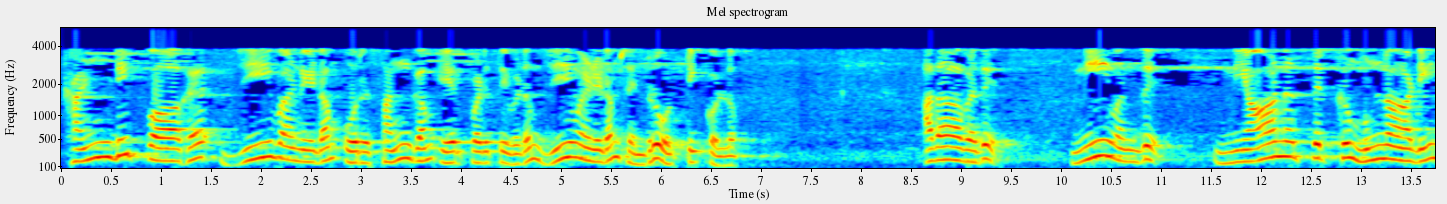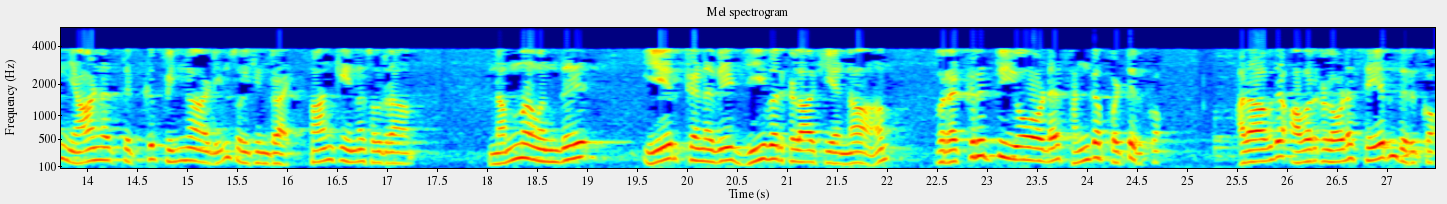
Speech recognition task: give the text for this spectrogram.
கண்டிப்பாக ஜீவனிடம் ஒரு சங்கம் ஏற்படுத்திவிடும் ஜீவனிடம் சென்று ஒட்டி கொள்ளும் அதாவது நீ வந்து ஞானத்துக்கு முன்னாடி ஞானத்துக்கு பின்னாடின்னு சொல்கின்றாய். சாங்கி என்ன சொல்றான்? நம்ம வந்து ஏற்கனவே ஜீவர்களாகிய நாம் பிரகிருத்தியோட சங்கப்பட்டு இருக்கோம். அதாவது அவர்களோட சேர்ந்து இருக்கோம்.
